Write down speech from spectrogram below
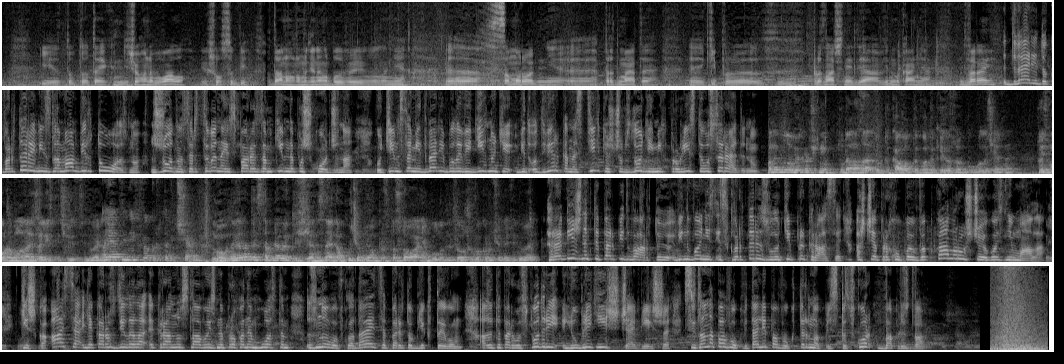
і тобто, так як нічого не бувало, йшов собі. В даного громадянина були виявлені саморобні е, предмети, е, які пр- призначені для відмикання дверей. Двері до квартири він зламав віртуозно. Жодна серцевина із пари замків не пошкоджена. Утім, самі двері були відігнуті від одвірка настільки, щоб злодій міг пролізти усередину. Вони були викручені туди назад, тут така, от, такий, газок був величезний. Тобто можна було навіть залізти через ці двері. А він їх викрутив чим? Ну, навіть підставляв якийсь, я не знаю, там куча в нього приспосування було для того, щоб викручити ці двері. Грабіжник тепер під вартою. Він виніс із квартири золоті прикраси, а ще прихопив веб-камеру, що його знімала. Кішка Ася, яка розділила екранну славу із непроханим гостем, знову вкладається перед об'єктивом. Але тепер господарі люблять її ще більше. Світлана Павук, Віталій Павук, Тернопіль, спецкор 2+,2.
